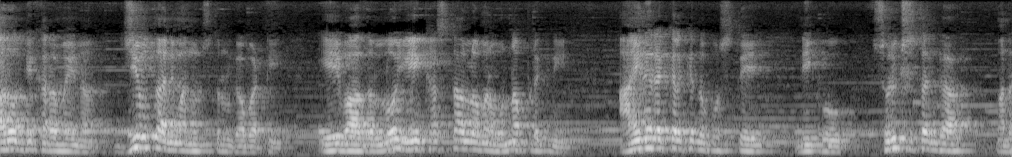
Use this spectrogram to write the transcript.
ఆరోగ్యకరమైన జీవితాన్ని మనం ఉంచుతున్నాం కాబట్టి ఏ బాధల్లో ఏ కష్టాల్లో మనం ఉన్నప్పటికీ ఆయన రెక్కల కిందకు వస్తే నీకు సురక్షితంగా మన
